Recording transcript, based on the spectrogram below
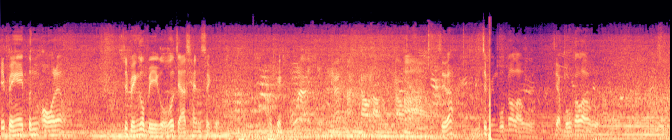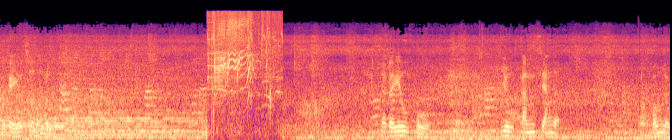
那边的灯乌了，这边个未个个只青色喎。OK。好啦，前边蛋糕老高啊，是啦，这边冇高楼喎，只冇高楼喎。OK，要吃红肉。这个又苦。又干香的红人。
